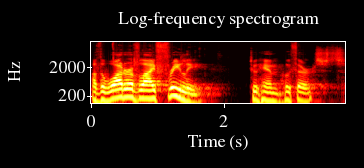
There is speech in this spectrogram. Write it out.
of the water of life freely to him who thirsts.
